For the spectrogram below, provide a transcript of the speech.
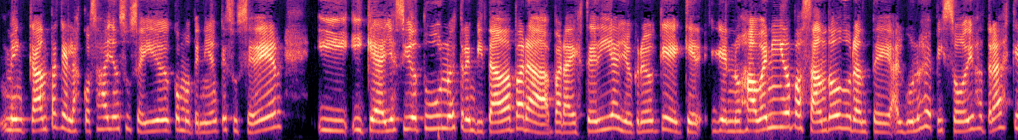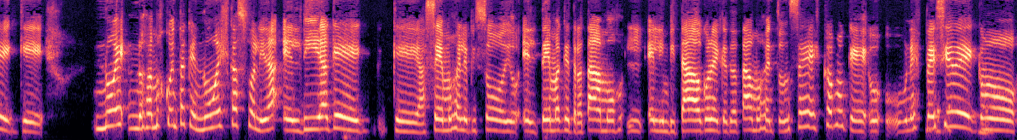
me encanta que las cosas hayan sucedido como tenían que suceder y, que haya sido tú nuestra invitada para, para este día. Yo creo que, que, nos ha venido pasando durante algunos episodios atrás que, que no nos damos cuenta que no es casualidad el día que, hacemos el episodio, el tema que tratamos, el, invitado con el que tratamos. Entonces es como que una especie de como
